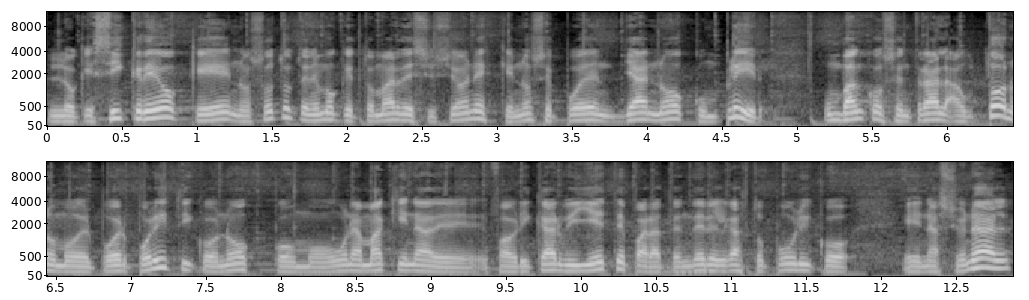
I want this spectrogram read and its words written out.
Lo que sí creo que nosotros tenemos que tomar decisiones que no se pueden ya no cumplir. Un banco central autónomo del poder político, no como una máquina de fabricar billetes para atender el gasto público eh, nacional,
